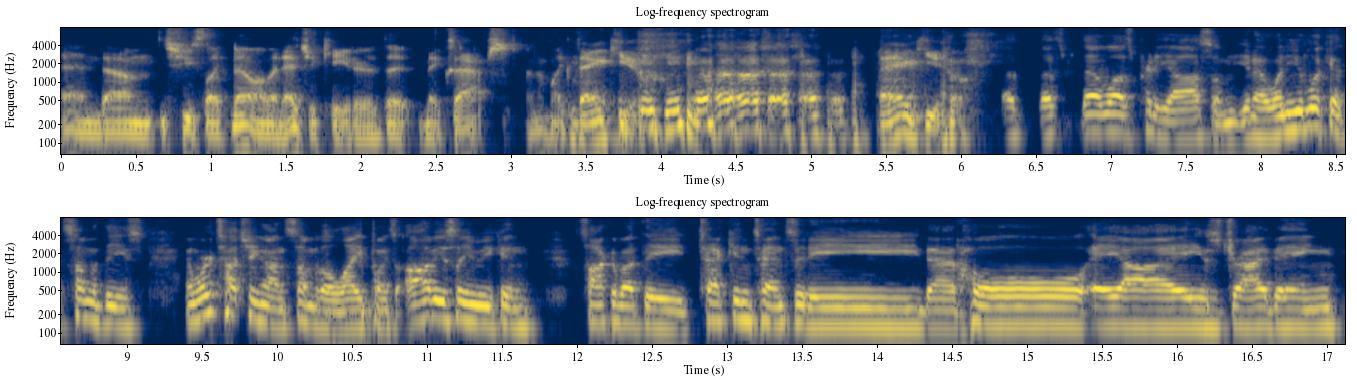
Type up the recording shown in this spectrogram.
And um, she's like, no, I'm an educator that makes apps. And I'm like, thank you. thank you. That, that's, that was pretty awesome. You know, when you look at some of these, and we're touching on some of the light points, obviously we can talk about the tech intensity, that whole AI is driving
